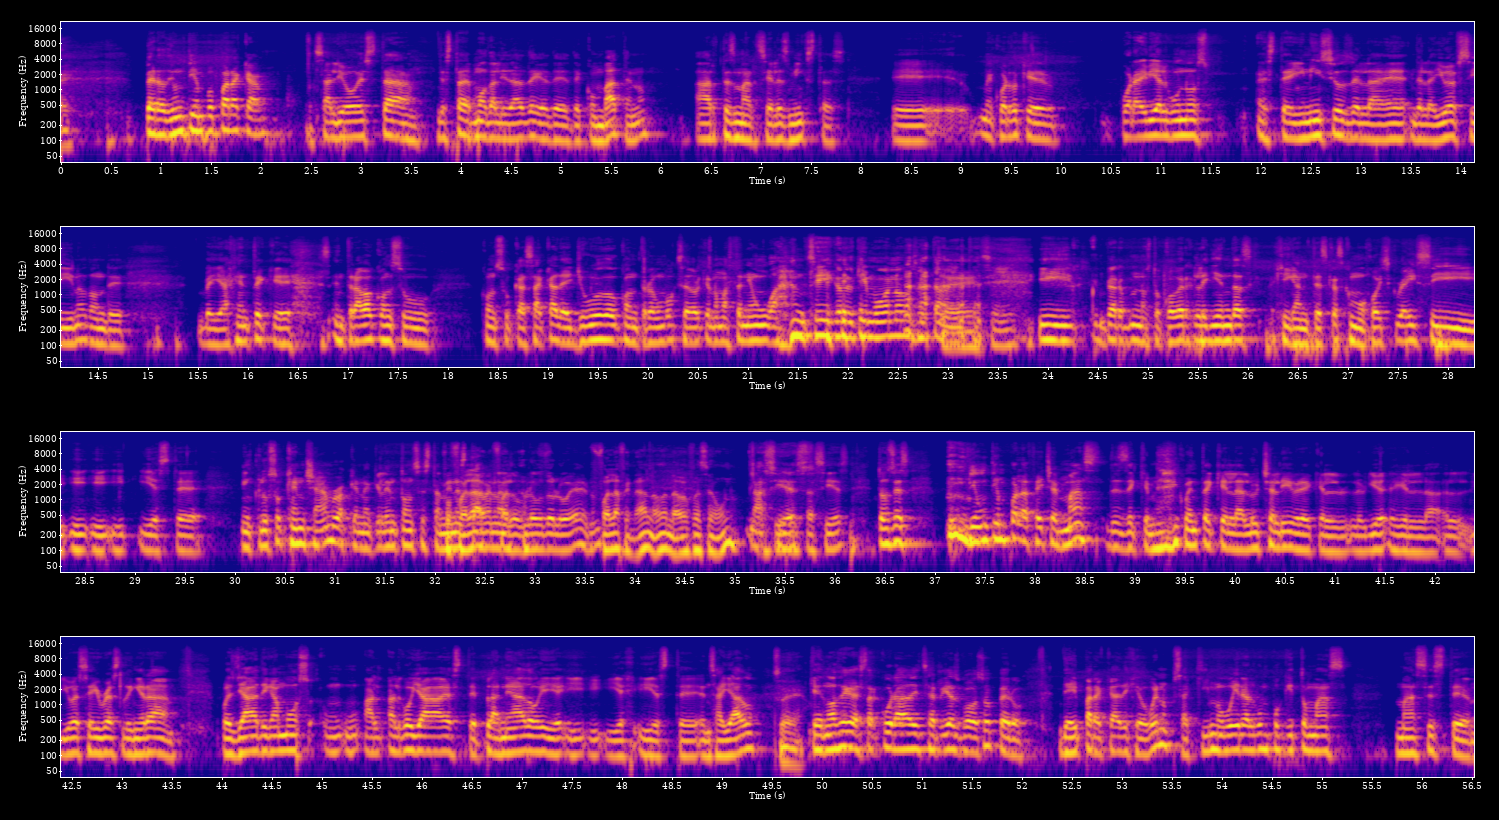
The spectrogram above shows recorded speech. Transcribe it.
Pero de un tiempo para acá salió esta, esta modalidad de, de- de combate, ¿no? Artes marciales mixtas. Eh, me acuerdo que por ahí vi algunos este, inicios de la, eh, de la UFC, ¿no? Donde veía gente que entraba con su, con su casaca de judo contra un boxeador que nomás tenía un guante. Sí, con el kimono, exactamente. sí. Y, pero nos tocó ver leyendas gigantescas como Hoist Gracie y, y- y- y- y, este, incluso Ken Shamrock, que en aquel entonces también Fue la- estaba en la fue la- WWE. ¿no? Fue la final, ¿no? De la UFC 1. Así es, así es. Entonces, de un tiempo a la fecha más, desde que me di cuenta que la lucha libre, que el, el- el USA Wrestling era, pues ya, digamos, un- un- al- algo ya este, planeado y, y- y- y- y, este, ensayado, Sí. que no debe estar curada y ser riesgoso, pero de ahí para acá dije, bueno, pues aquí me voy a ir a algo un poquito más, más, este,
